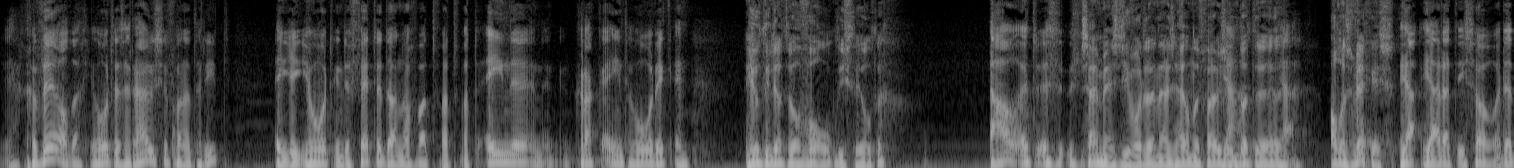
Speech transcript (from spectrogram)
ja, geweldig. Je hoort het ruisen van het riet. En je, je hoort in de vette dan nog wat, wat, wat eenden. Een, een krak eend hoor ik. En, Hield hij dat wel vol, die stilte? Nou, het, er zijn mensen die worden dan heel nerveus omdat uh, alles weg is. Ja, ja dat is zo. Dat,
